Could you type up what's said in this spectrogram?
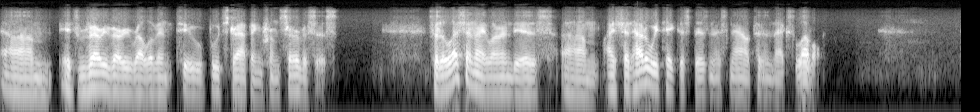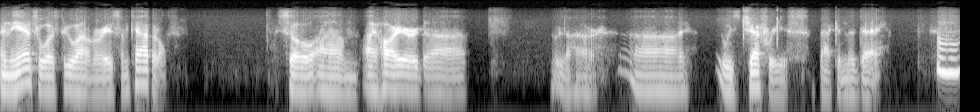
um, it's very very relevant to bootstrapping from services. So the lesson I learned is, um, I said, how do we take this business now to the next level? And the answer was to go out and raise some capital. So um, I hired, uh, who did I hire? Uh, it was Jefferies back in the day. Mm-hmm.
